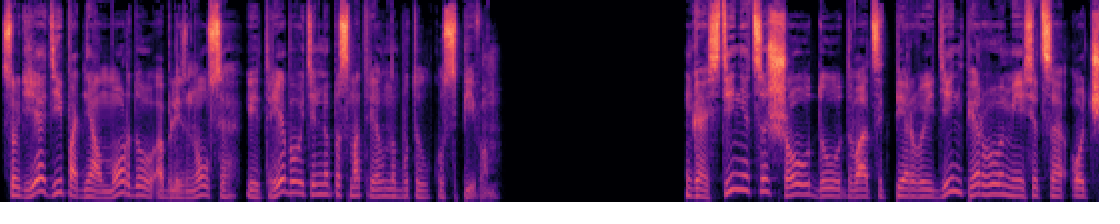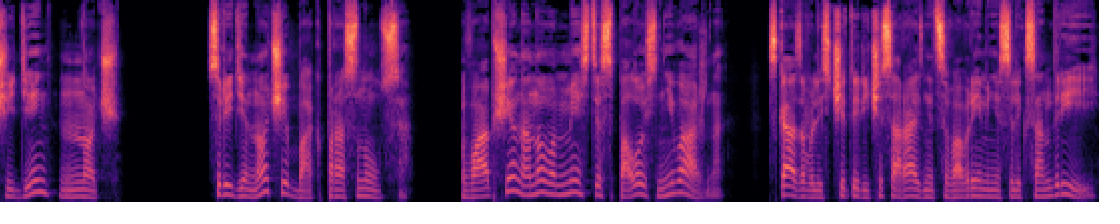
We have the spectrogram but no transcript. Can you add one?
Судья Ди поднял морду, облизнулся и требовательно посмотрел на бутылку с пивом. Гостиница Шоу-Ду, 21 день первого месяца, отчий день, ночь. Среди ночи Бак проснулся. Вообще на новом месте спалось неважно. Сказывались 4 часа разницы во времени с Александрией.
